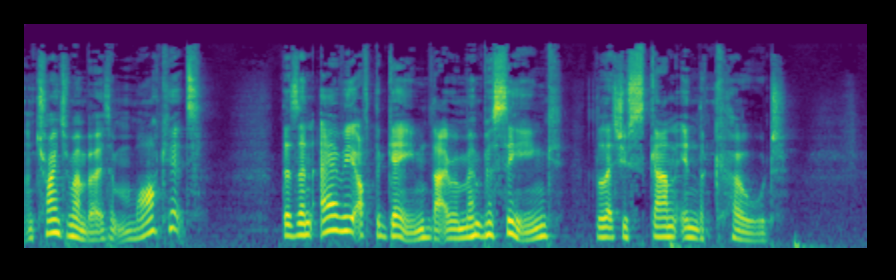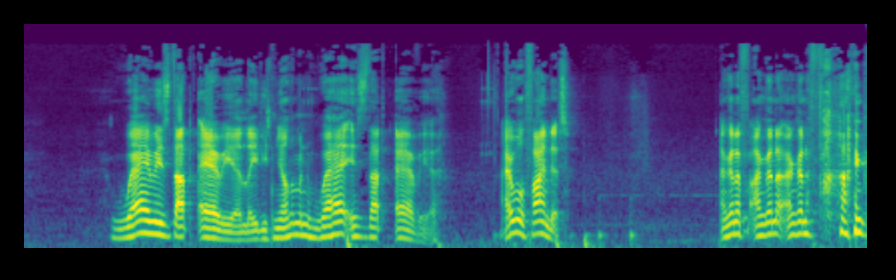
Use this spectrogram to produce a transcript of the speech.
I'm trying to remember, is it market? There's an area of the game that I remember seeing that lets you scan in the code. Where is that area, ladies and gentlemen? Where is that area? I will find it. I'm gonna, I'm gonna, I'm gonna find.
